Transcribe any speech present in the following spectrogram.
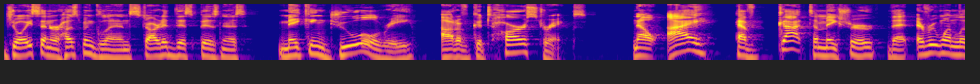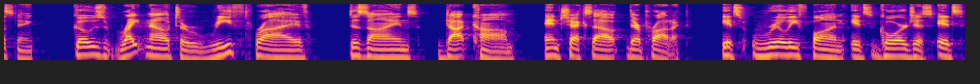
Joyce and her husband Glenn started this business making jewelry out of guitar strings. Now, I have got to make sure that everyone listening goes right now to rethrivedesigns.com and checks out their product. It's really fun. It's gorgeous. It's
